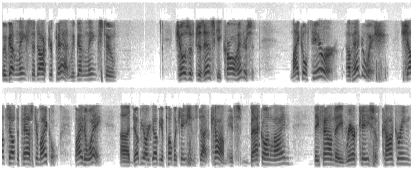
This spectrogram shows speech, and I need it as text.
We've got links to Dr. Pat. We've got links to Joseph Jasinski, Carl Henderson, Michael Fuhrer of Hegewisch. Shouts out to Pastor Michael. By the way, uh, WRWPublications.com. It's back online. They found a rare case of conquering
